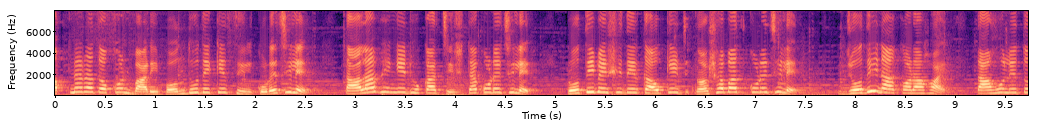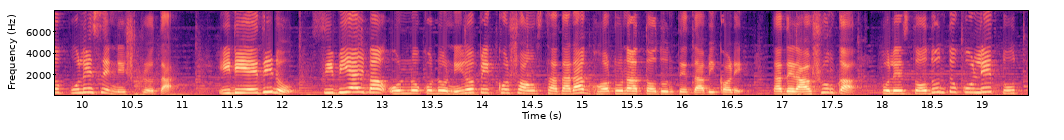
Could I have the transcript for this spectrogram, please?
আপনারা তখন বাড়ি বন্ধ দেখে সিল করেছিলেন? তালা ভেঙে ঢোকার চেষ্টা করেছিলেন? প্রতিবেশীদের কাউকে জিজ্ঞাসাবাদ করেছিলেন? যদি না করা হয়, তাহলে তো পুলিশের নিষ্ক্রিয়তা। ইডি এদিনও সিবিআই বা অন্য কোনো নিরপেক্ষ সংস্থা দ্বারা ঘটনা তদন্তের দাবি করে। তাদের আশঙ্কা, পুলিশ তদন্ত করলে তথ্য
